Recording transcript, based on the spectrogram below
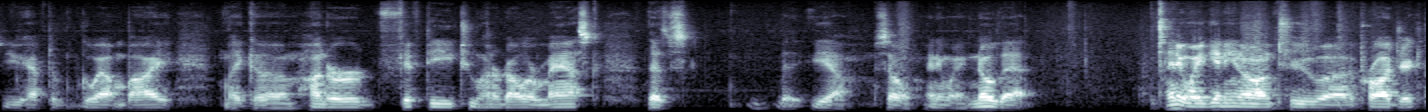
You have to go out and buy like a 150 200 dollar mask. That's yeah. So anyway know that anyway getting on to uh, the project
